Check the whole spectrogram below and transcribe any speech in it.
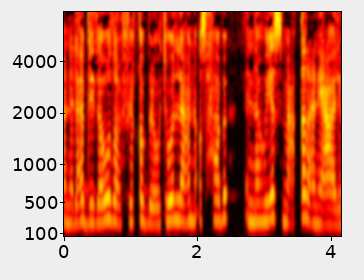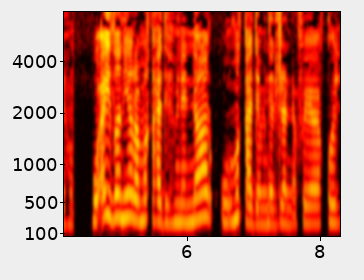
أن العبد إذا وضع في قبره وتولى عنه أصحابه أنه يسمع قرع نعالهم وأيضا يرى مقعده من النار ومقعده من الجنة. فيقول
